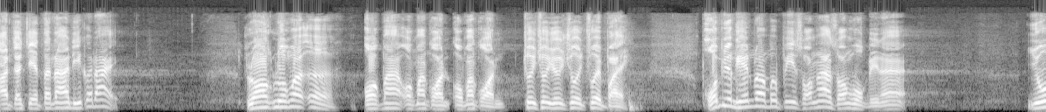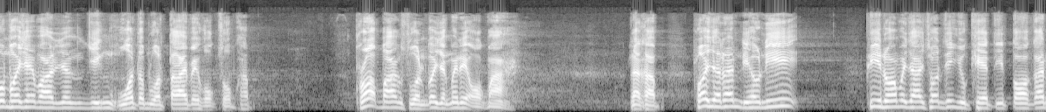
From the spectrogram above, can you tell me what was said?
อาจจะเจตนาดีก็ได้ หลอกลวงว่า เออ ออกมาออกมาก่อนออกมาก่อน ช่วยช่วยช่วยช่วยช่วยไป ผมยังเห็นว่าเมื่อปีสองห้าสองหกนี่นะโยมพระชัยวานยังยิงหัวตำรวจตายไปหกศพครับ เพราะบางส่วนก็ยังไม่ได้ออกมานะครับ เพราะฉะนั้นเดี๋ยวนี้พี่น้องประชาชนที่อยู่เขตติดต่อกัน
